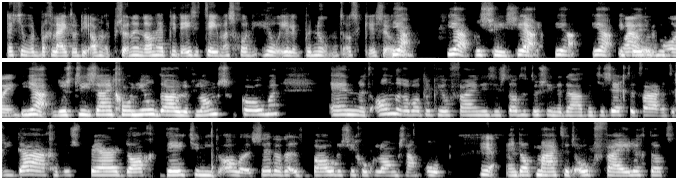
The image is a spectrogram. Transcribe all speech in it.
dat je wordt begeleid door die andere persoon. En dan heb je deze thema's gewoon heel eerlijk benoemd. Als ik je zo ja. Ja, precies. Ja, ja, ja. Ik wow, weet mooi. Ja, dus die zijn gewoon heel duidelijk langsgekomen. En het andere wat ook heel fijn is, is dat het dus inderdaad, wat je zegt, het waren drie dagen. Dus per dag deed je niet alles. Hè? Dat, het bouwde zich ook langzaam op. Ja. En dat maakt het ook veilig dat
